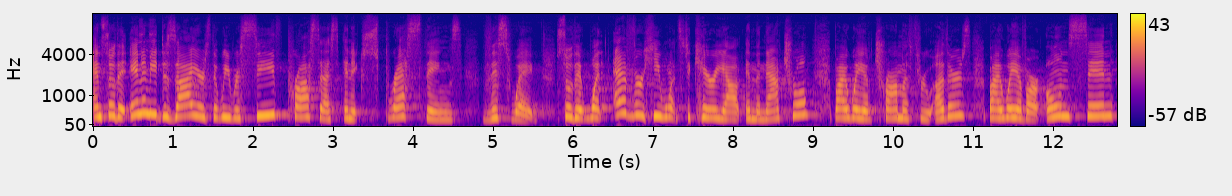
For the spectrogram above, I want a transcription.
And so the enemy desires that we receive, process, and express things this way, so that whatever he wants to carry out in the natural, by way of trauma through others, by way of our own sin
